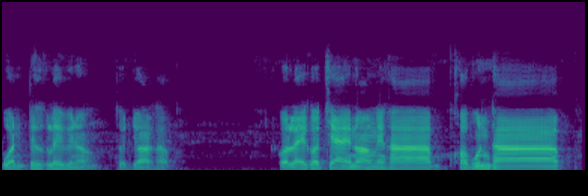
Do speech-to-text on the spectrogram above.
อ้วนตึกเลยพี่น้องสุดยอดครับกดไลค์กดแชร์ให้น้องนะครับ ขอบคุณครับ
